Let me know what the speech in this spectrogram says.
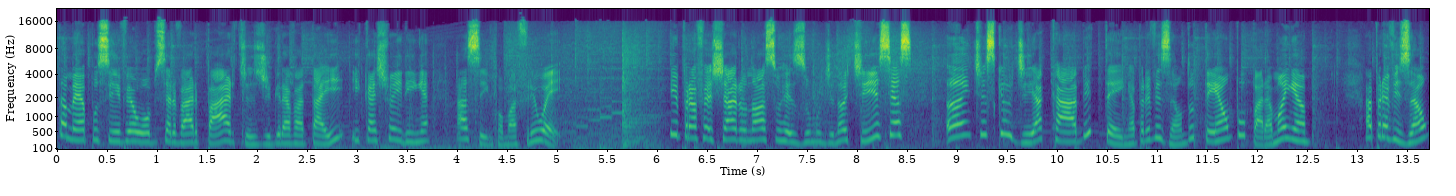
Também é possível observar partes de Gravataí e Cachoeirinha, assim como a Freeway. E para fechar o nosso resumo de notícias, antes que o dia acabe, tem a previsão do tempo para amanhã. A previsão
